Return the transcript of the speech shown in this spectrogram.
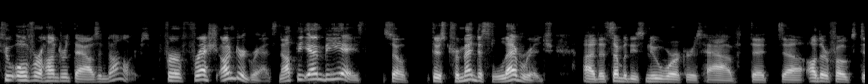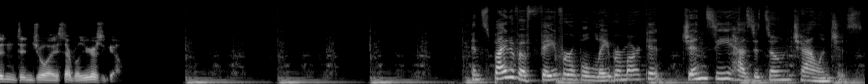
to over $100,000 for fresh undergrads, not the MBAs. So there's tremendous leverage uh, that some of these new workers have that uh, other folks didn't enjoy several years ago. In spite of a favorable labor market, Gen Z has its own challenges.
